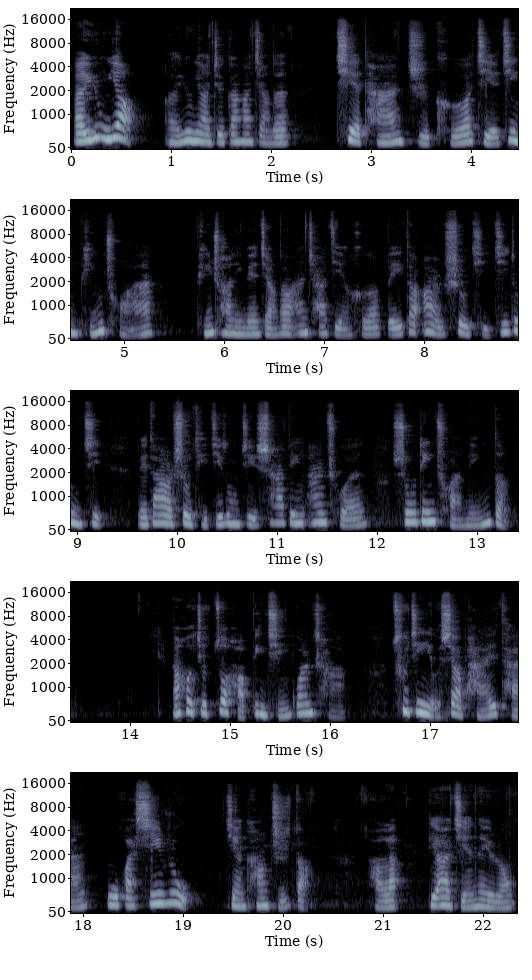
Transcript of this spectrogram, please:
呃，用药，呃，用药就刚刚讲的。祛痰、止咳、解痉、平喘。平喘里面讲到安茶碱和贝塔二受体激动剂，贝塔二受体激动剂沙丁胺醇、舒丁喘宁等。然后就做好病情观察，促进有效排痰、雾化吸入、健康指导。好了，第二节内容，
